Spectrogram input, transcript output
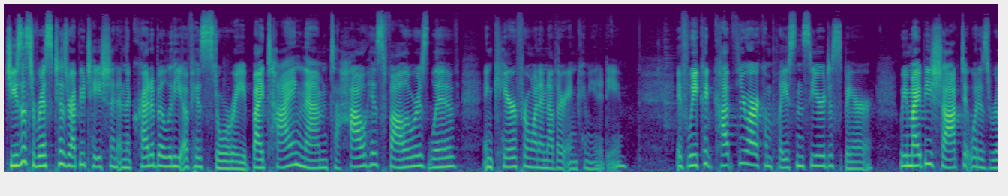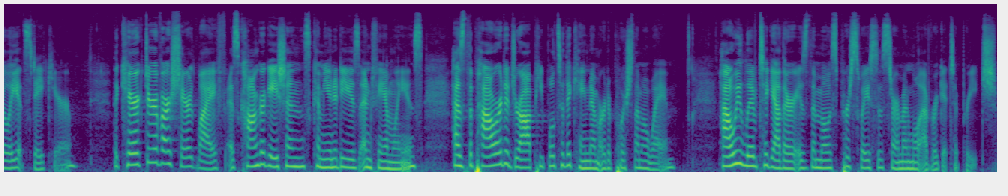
Jesus risked his reputation and the credibility of his story by tying them to how his followers live and care for one another in community. If we could cut through our complacency or despair, we might be shocked at what is really at stake here. The character of our shared life as congregations, communities, and families has the power to draw people to the kingdom or to push them away. How we live together is the most persuasive sermon we'll ever get to preach.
